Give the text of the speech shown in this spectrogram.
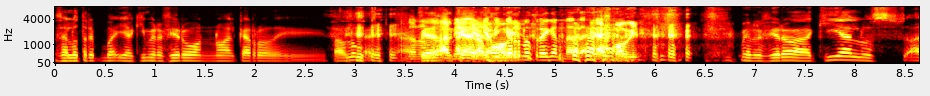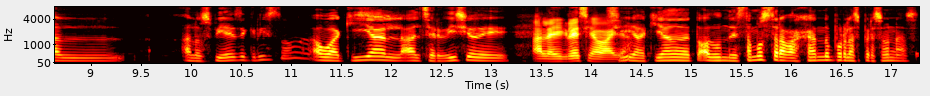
O sea, lo tra- y aquí me refiero no al carro de Pablo, eh, No, no, no, al la a mi carro no traigan nada. Móvil. me refiero aquí a los al, a los pies de Cristo o aquí al, al servicio de A la iglesia vaya. sí, aquí a, a donde estamos trabajando por las personas.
